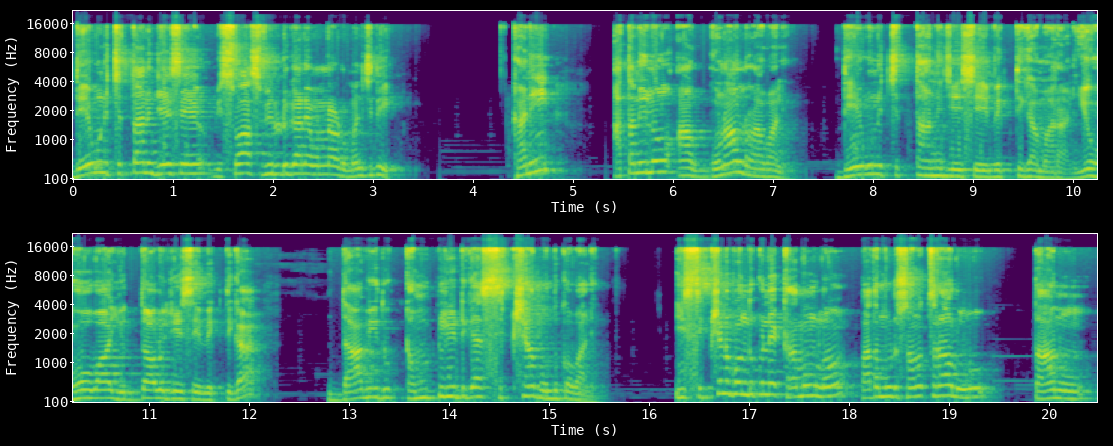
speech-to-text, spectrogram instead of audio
దేవుని చిత్తాన్ని చేసే విశ్వాసవీరుడుగానే ఉన్నాడు మంచిది. కానీ అతనిలో ఆ గుణాలు రావాలి. దేవుని చిత్తాన్ని చేసే వ్యక్తిగా మారాలి. యహోవా యుద్ధాలు చేసే వ్యక్తిగా దావీదు కంప్లీట్గా శిక్షణ పొందుకోవాలి. ఈ శిక్షణ పొందుకునే క్రమంలో పదమూడు సంవత్సరాలు తాను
